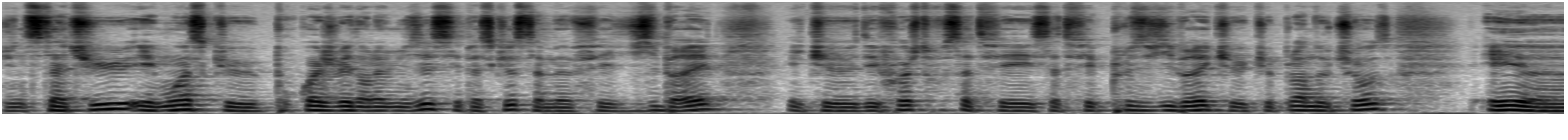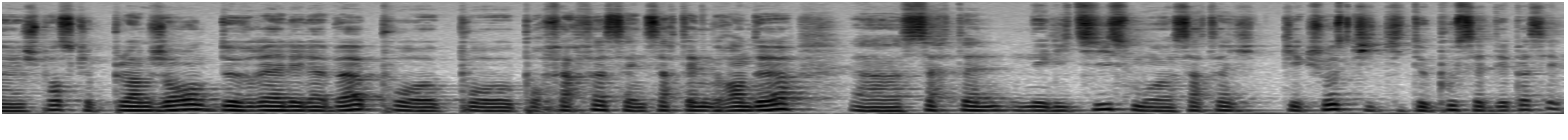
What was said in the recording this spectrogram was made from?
d'une statue. Et moi, que, pourquoi je vais dans le musée, c'est parce que ça me fait vibrer et que des fois, je trouve que ça te fait, ça te fait plus vibrer que, que plein d'autres choses. Et euh, je pense que plein de gens devraient aller là-bas pour, pour, pour faire face à une certaine grandeur, à un certain élitisme ou à un certain quelque chose qui, qui te pousse à te dépasser.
